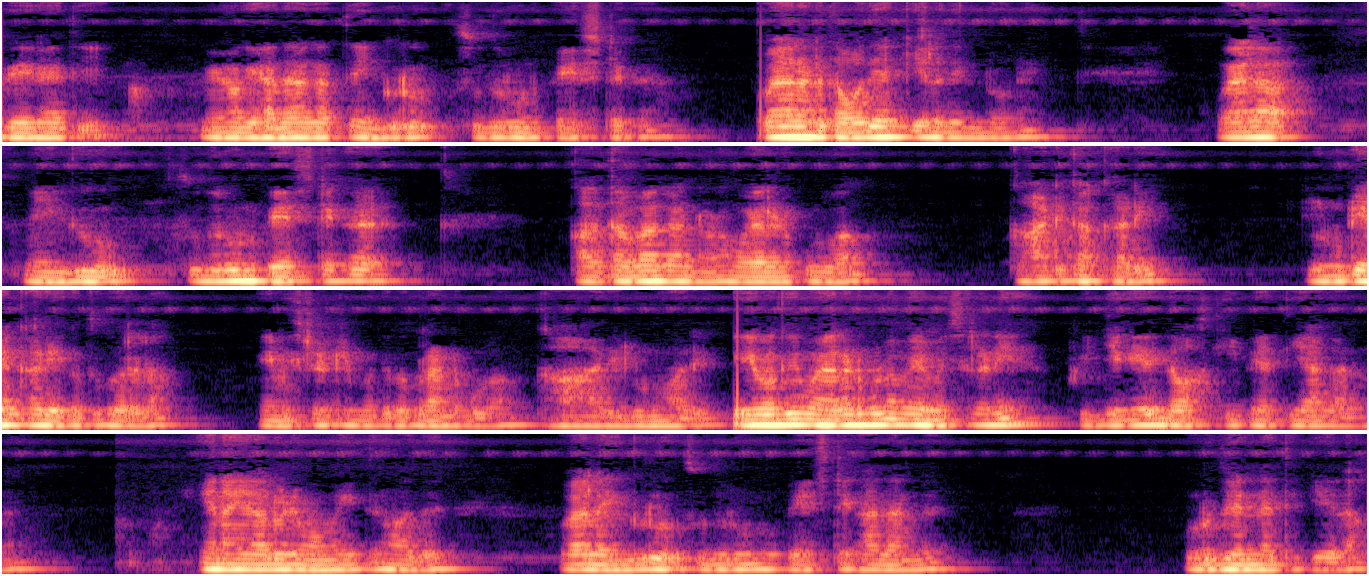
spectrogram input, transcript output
දැන් ඔයාලට පේන ඇති. මේ වගේ හදාගත්ත ඉඟුරු සුදුරුණු පේස්ට් එක. ඔයාලට තව දෙයක් කියලා දෙන්න ඕනේ. ඔයාලා මේ ඉඟුරු සුදුරුණු පේස්ට් එක කල් තබා ගන්න ඕන ඔයාලට පුළුවන්. කහ ටිකක් හරි ලුණු ටිකක් හරි එකතු කරලා මේ මිශ්‍රණයට එකතු කරන්න පුළුවන්. කහ හරි ලුණු හරි. ඒ වගේම ඔයාලට පුළුවන් මේ මිශ්‍රණය ෆ්‍රිජ් එකේ දවස් කිහිපයක් තියාගන්න. එහෙනම් යාළුවනේ මම හිතනවාද? ඔයාලා ඉඟුරු සුදුරුණු පේස්ට් එක හදන්න පුරුදු වෙන්න ඇති කියලා.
